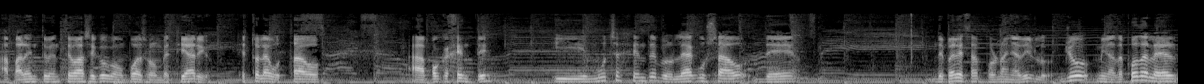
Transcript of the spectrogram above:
aparentemente básico como puede ser un bestiario. Esto le ha gustado a poca gente y mucha gente pues, le ha acusado de de pereza por no añadirlo. Yo, mira, después de leer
